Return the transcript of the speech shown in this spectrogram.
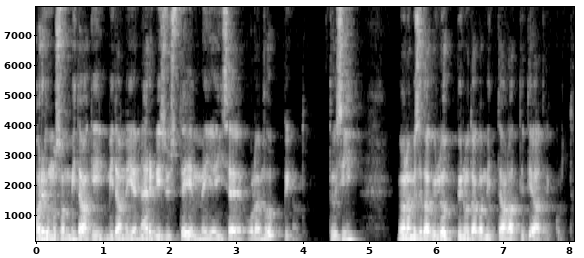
harjumus on midagi, mida meie närvisüsteem, meie ise oleme õppinud. tõsi, me oleme seda küll õppinud, aga mitte alati teadlikult.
